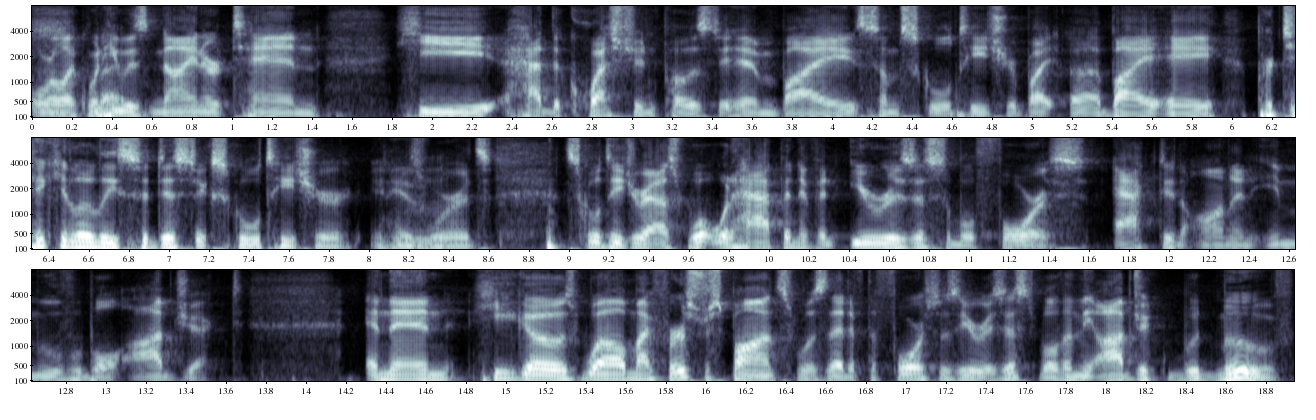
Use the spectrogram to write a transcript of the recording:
Or like when he was 9 or 10 he had the question posed to him by some school teacher by uh, by a particularly sadistic school teacher in his words. The school teacher asked what would happen if an irresistible force acted on an immovable object and then he goes, Well, my first response was that if the force was irresistible, then the object would move.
